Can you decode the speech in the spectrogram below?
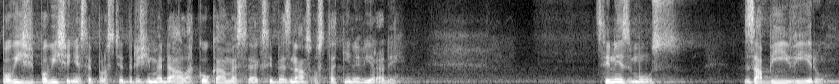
povýš, povýšeně se prostě držíme dál a koukáme se, jak si bez nás ostatní neví rady. Cynismus zabíjí víru.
